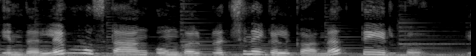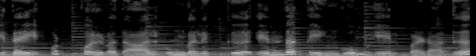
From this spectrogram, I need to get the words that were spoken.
இந்த லிவ் முஸ்டாங் உங்கள் பிரச்சனைகளுக்கான தீர்வு. இதை உட்கொள்வதால் உங்களுக்கு எந்த தீங்கும் ஏற்படாது.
